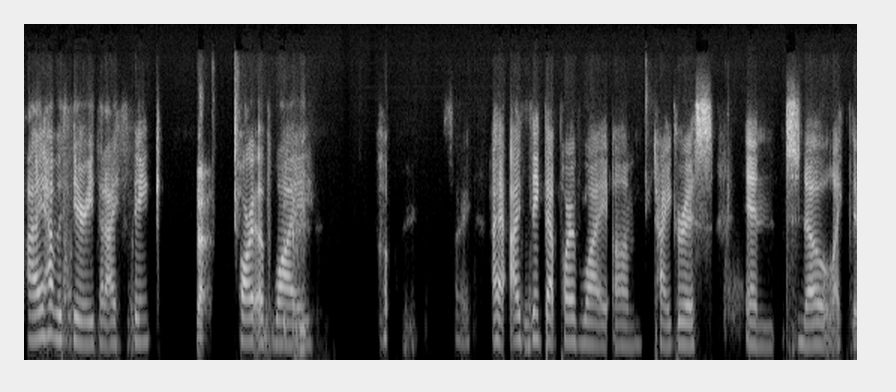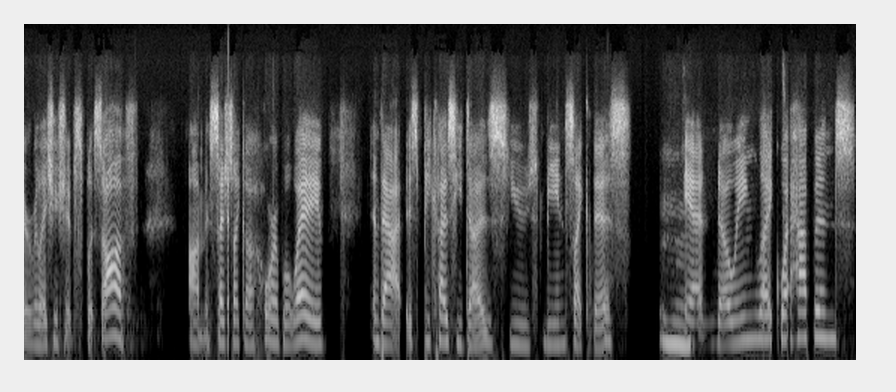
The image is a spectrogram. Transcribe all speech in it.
I have a theory that I think That- part of why sorry. I, I think that part of why um Tigris and Snow like their relationship splits off um in such like a horrible way and that is because he does use means like this Mhm. and knowing like what happens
